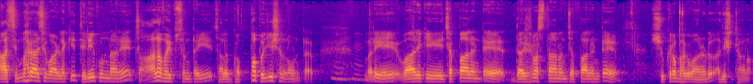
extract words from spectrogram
ఆ సింహరాశి వాళ్ళకి తెలియకుండానే చాలా వైబ్స్ ఉంటాయి చాలా గొప్ప పొజిషన్లో ఉంటారు. మరి వారికి చెప్పాలంటే దశమస్థానం చెప్పాలంటే శుక్ర భగవానుడు అధిష్టానం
